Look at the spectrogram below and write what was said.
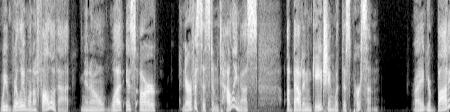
We really want to follow that. You know, what is our nervous system telling us about engaging with this person? Right? Your body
